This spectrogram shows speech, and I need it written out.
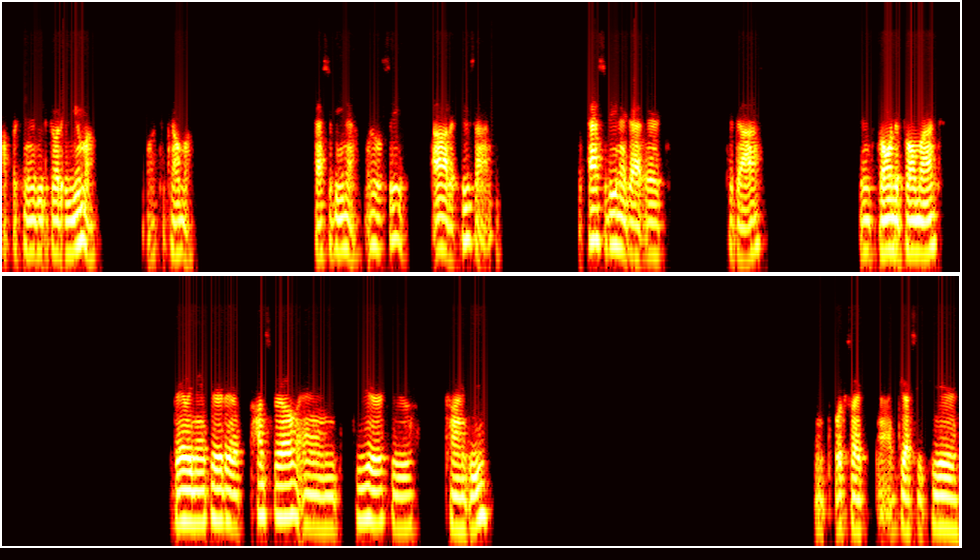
opportunity to go to Yuma or Tacoma. Pasadena. We'll see. Ah, the Tucson. So Pasadena got Eric Kadas. Then going to Beaumont. Bailey Napier to Huntsville and here to Carnegie. It looks like uh, Jesse Peer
